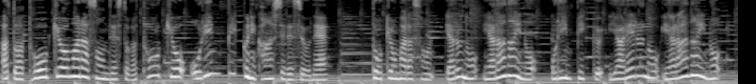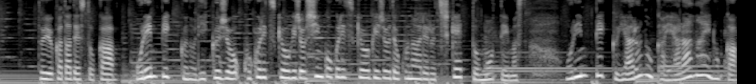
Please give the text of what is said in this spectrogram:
あとは東京マラソンですとか東京オリンピックに関してですよね。東京マラソンやるのやらないのオリンピックやれるのやらないのという方ですとかオリンピックの陸上国立競技場新国立競技場で行われるチケットを持っています。オリンピックやるのかやらないのか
